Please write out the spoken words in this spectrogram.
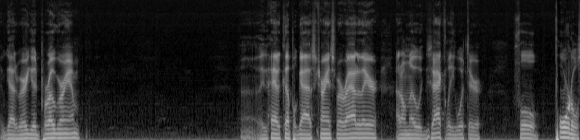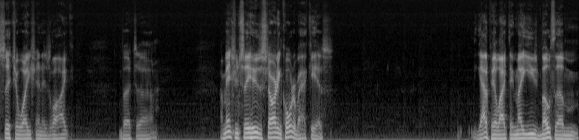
They've got a very good program. Uh, they've had a couple guys transfer out of there. I don't know exactly what their full portal situation is like, but uh, I mentioned see who the starting quarterback is. You got to feel like they may use both of them,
